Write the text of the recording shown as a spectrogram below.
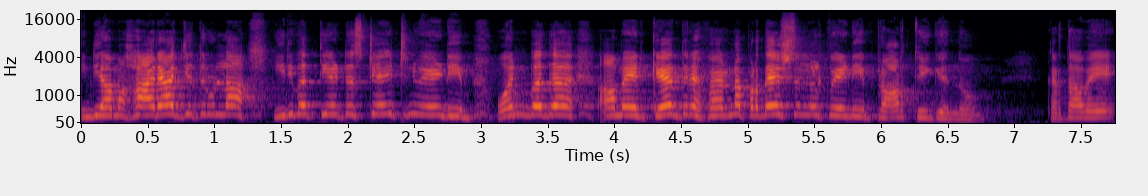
ഇന്ത്യ മഹാരാജ്യത്തിലുള്ള ഇരുപത്തിയെട്ട് സ്റ്റേറ്റിന് വേണ്ടിയും ഒൻപത് അമേൻ കേന്ദ്ര ഭരണ പ്രദേശങ്ങൾക്ക് വേണ്ടി പ്രാർത്ഥിക്കുന്നു. കർത്താവെ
